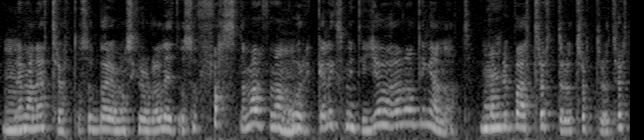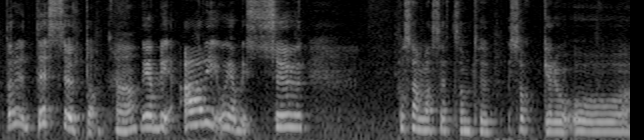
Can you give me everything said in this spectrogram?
Mm. när man är trött och så börjar man scrolla lite och så fastnar man för man Mm. orkar liksom inte göra någonting annat. Nej. Man blir bara tröttare och tröttare och tröttare dessutom. Ja. Och jag blir arg och jag blir sur på samma sätt som typ socker och, och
